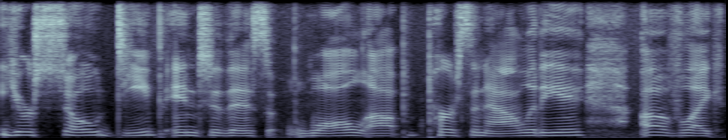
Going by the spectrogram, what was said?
you're so deep into this wall-up personality of like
